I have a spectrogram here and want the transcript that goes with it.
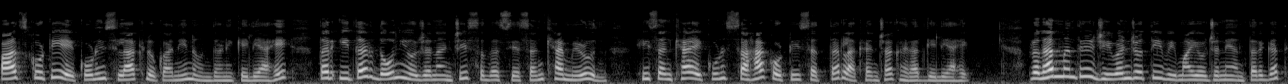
पाच कोटी एकोणीस लाख लोकांनी नोंदणी केली आहे. तर इतर दोन योजनांची सदस्य संख्या मिळून ही संख्या एकूण सहा कोटी सत्तर लाखांच्या घरात गेली आहे. प्रधानमंत्री जीवन ज्योती विमा योजनेअंतर्गत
